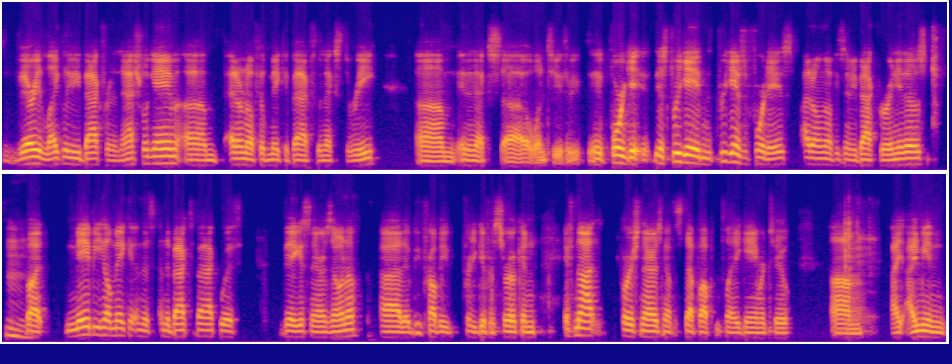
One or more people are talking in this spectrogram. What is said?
very likely be back for the Nashville game. Um, I don't know if he'll make it back for the next three. Um, in the next uh, one, two, three, four games. There's three games, three games in four days. I don't know if he's going to be back for any of those, Hmm. but maybe he'll make it in this in the back to back with Vegas and Arizona. Uh, that'd be probably pretty good for Sorokin. If not, Cory Schneider's going to have to step up and play a game or two. Um, I, I mean,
